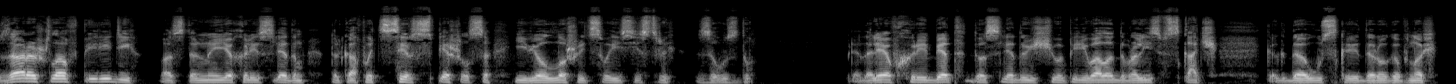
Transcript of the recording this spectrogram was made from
Зара шла впереди, остальные ехали следом, только офицер спешился и вел лошадь своей сестры за узду. Преодолев хребет, до следующего перевала добрались вскачь. Когда узкая дорога вновь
